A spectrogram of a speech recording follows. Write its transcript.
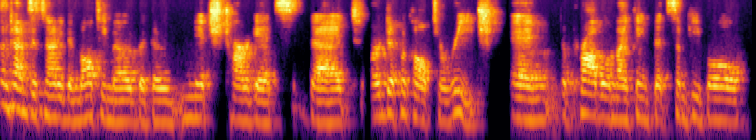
sometimes it's not even multi-mode, but they're niche targets that are difficult to reach. And the problem I think that some people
